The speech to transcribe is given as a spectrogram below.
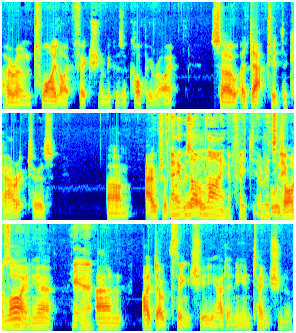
her own Twilight fiction because of copyright, so adapted the characters um, out of that. And it was world. online it originally. It was online, yeah. Yeah. And I don't think she had any intention of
